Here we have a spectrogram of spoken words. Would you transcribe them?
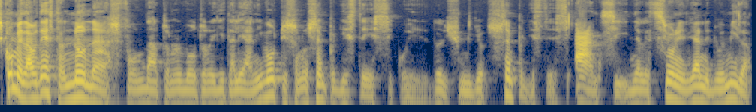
siccome la destra non ha sfondato nel voto degli italiani, i voti sono sempre gli stessi, quei 12 milioni, sono sempre gli stessi. Anzi, in elezioni degli anni 2000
